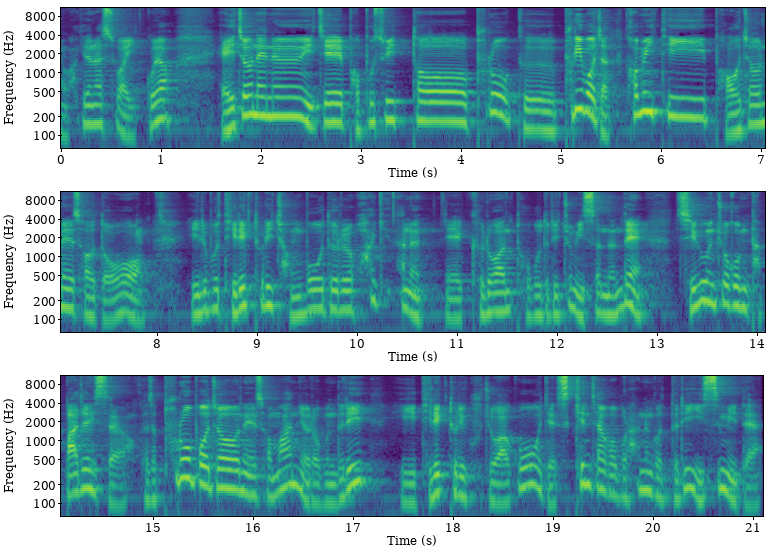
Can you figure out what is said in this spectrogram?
확인을 할 수가 있고요. 예전에는 이제 Burp Suite pro 그 free 버전 커뮤니티 버전에서도 일부 디렉토리 정보들을 확인하는 예, 그러한 도구들이 좀 있었는데 지금은 조금 다 빠져 있어요. 그래서 프로 버전에서만 여러분들이 이 디렉토리 구조하고 이제 스캔 작업을 하는 것들이 있습니다.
